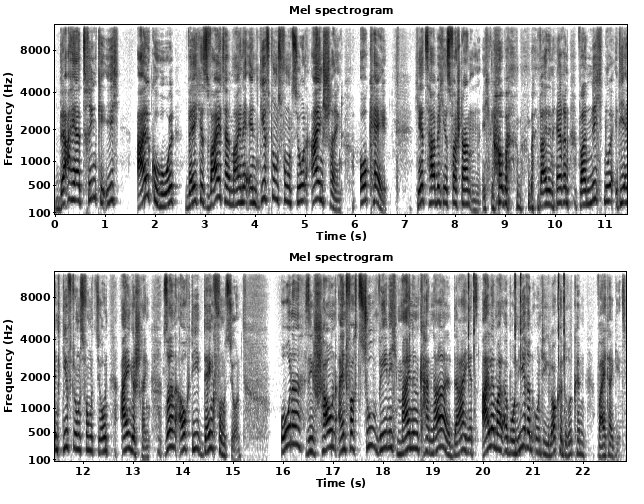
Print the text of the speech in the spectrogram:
Daher trinke ich Alkohol, welches weiter meine Entgiftungsfunktion einschränkt. Okay, jetzt habe ich es verstanden. Ich glaube, bei den Herren war nicht nur die Entgiftungsfunktion eingeschränkt, sondern auch die Denkfunktion. Oder Sie schauen einfach zu wenig meinen Kanal. Da jetzt alle mal abonnieren und die Glocke drücken, weiter geht's.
